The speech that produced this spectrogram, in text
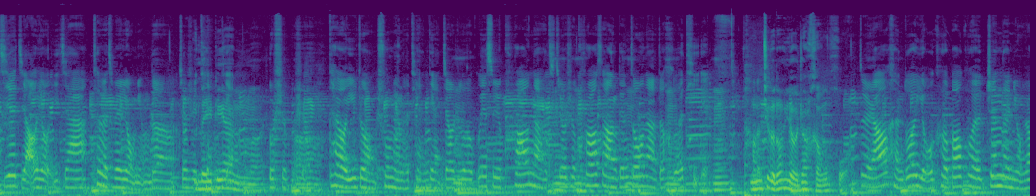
街角有一家特别特别有名的，就是甜点吗？不是不是，它有一种出名的甜点叫做类似于 croissant，就是 croissant 跟 donut 的合体。嗯，这个东西有阵很火。对，然后很多游客，包括真的纽约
